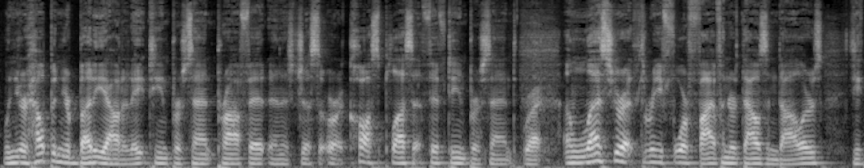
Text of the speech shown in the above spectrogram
when you're helping your buddy out at 18% profit and it's just or a cost plus at 15%, Right. unless you're at three, four, five hundred thousand dollars, you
